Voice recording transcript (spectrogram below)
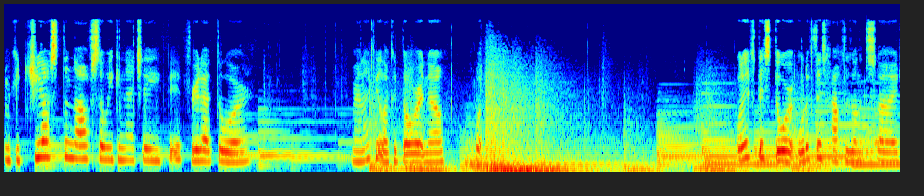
Make it just enough so we can actually fit through that door. Man, I feel like a doll right now. What? What if this door, what if this house is on its side?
